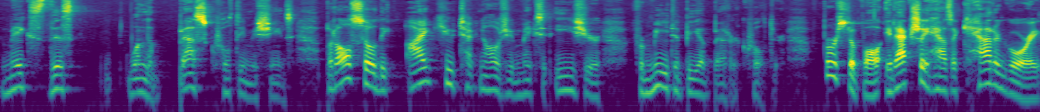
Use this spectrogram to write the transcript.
makes this one of the best quilting machines, but also the IQ technology makes it easier for me to be a better quilter. First of all, it actually has a category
